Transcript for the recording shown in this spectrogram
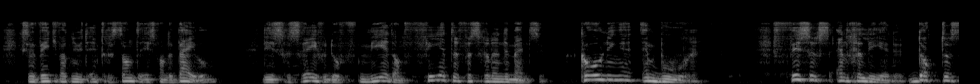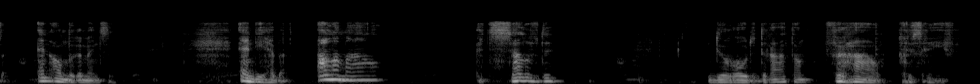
Ik zeg, weet je wat nu het interessante is van de Bijbel? Die is geschreven door meer dan 40 verschillende mensen. Koningen en boeren. Vissers en geleerden. Dokters en andere mensen. En die hebben allemaal hetzelfde de rode draad dan, verhaal geschreven.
